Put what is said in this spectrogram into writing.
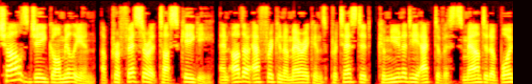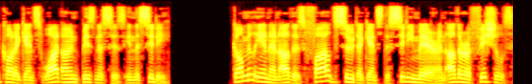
Charles G. Gomillion, a professor at Tuskegee, and other African Americans protested. Community activists mounted a boycott against white owned businesses in the city. Gomillion and others filed suit against the city mayor and other officials,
